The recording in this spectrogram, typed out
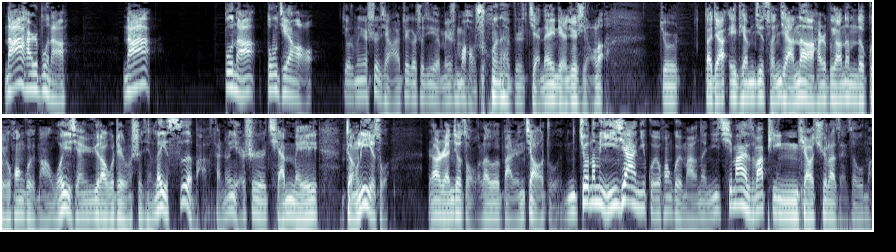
拿还是不拿？拿，不拿都煎熬。就这么一个事情啊，这个事情也没什么好说的，不是简单一点就行了。就是大家 ATM 机存钱呢，还是不要那么的鬼慌鬼忙。我以前遇到过这种事情，类似吧，反正也是钱没整利索，然后人就走了，把人叫住。你就那么一下，你鬼慌鬼忙的，你起码还是把凭条取了再走嘛，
